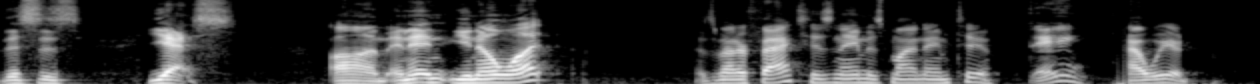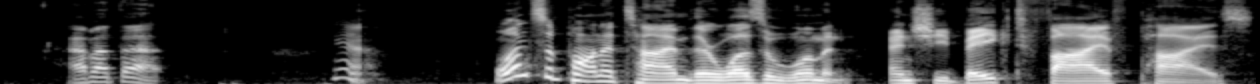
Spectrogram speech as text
This is yes. Um, and then you know what? As a matter of fact, his name is my name too. Dang. How weird. How about that? Yeah. Once upon a time, there was a woman, and she baked five pies.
